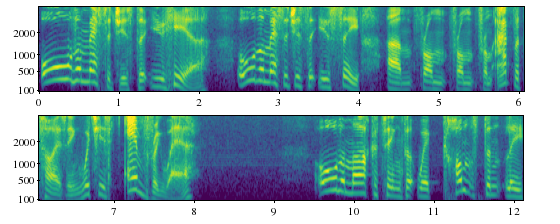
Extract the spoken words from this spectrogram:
all the messages that you hear, all the messages that you see um, from, from, from advertising, which is everywhere, all the marketing that we're constantly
